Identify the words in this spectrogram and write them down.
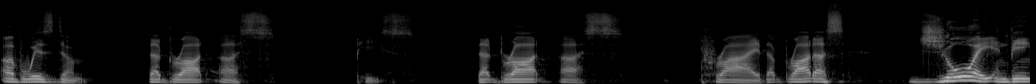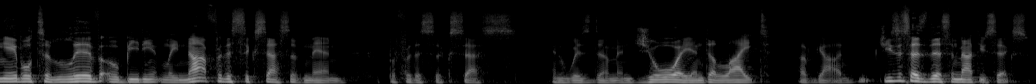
of wisdom that brought us peace that brought us pride, that brought us joy in being able to live obediently, not for the success of men, but for the success and wisdom and joy and delight of God. Jesus says this in Matthew 6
